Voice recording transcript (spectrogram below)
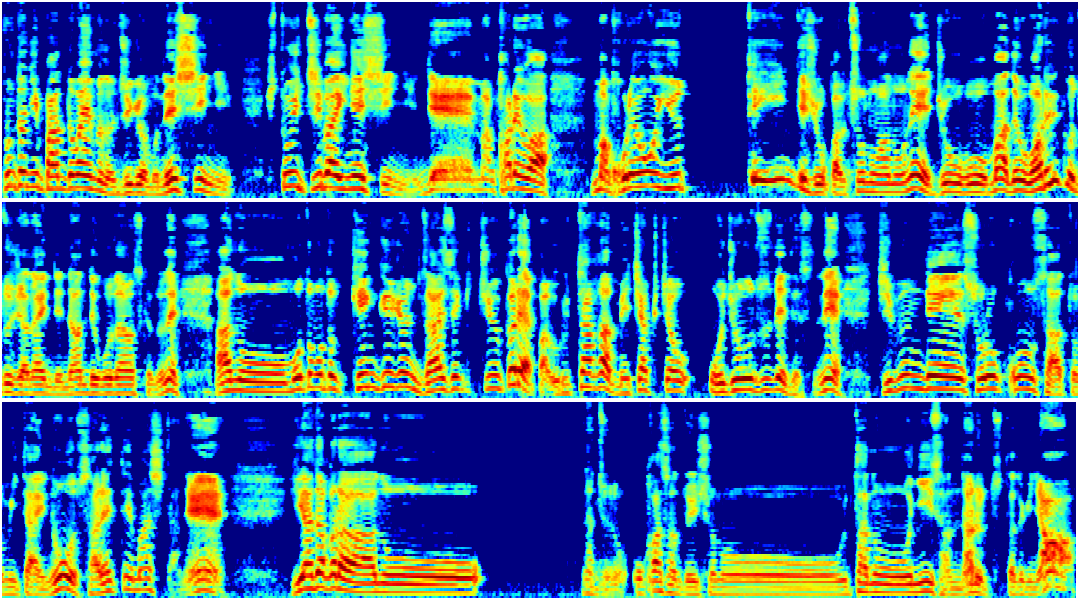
本当にパントマイムの授業も熱心に、人一倍熱心に。で、まあ彼は、まあこれを言って、っていいんでしょうか？そのあのね、情報。まあでも悪いことじゃないんでなんでございますけどね。あのー、もともと研究所に在籍中からやっぱ歌がめちゃくちゃお上手でですね、自分でソロコンサートみたいのをされてましたね。いや、だからあのーなんていうの、お母さんと一緒の歌のお兄さんになるって言った時に、あ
